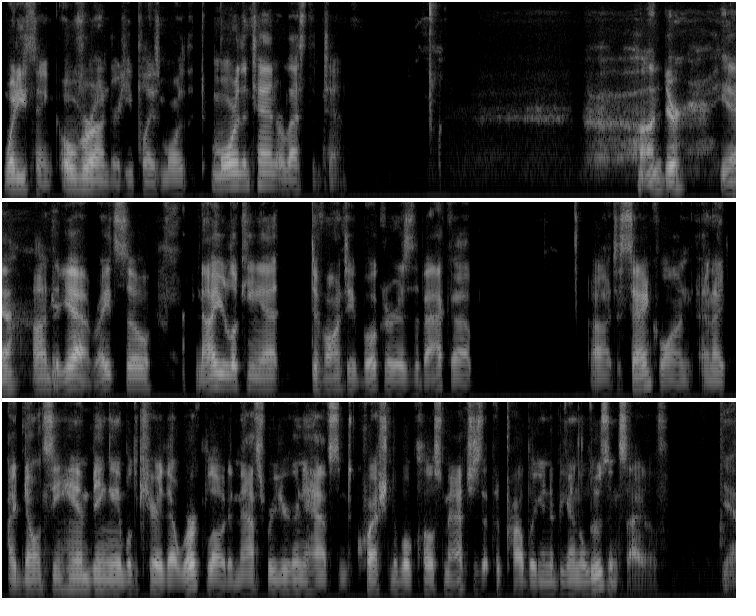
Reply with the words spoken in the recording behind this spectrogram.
What do you think? Over under, he plays more more than 10 or less than 10? Under, yeah, Under, yeah, right. So now you're looking at Devonte Booker as the backup uh, to Saquon, and I, I don't see him being able to carry that workload, and that's where you're going to have some questionable close matches that they're probably going to be on the losing side of. Yeah,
